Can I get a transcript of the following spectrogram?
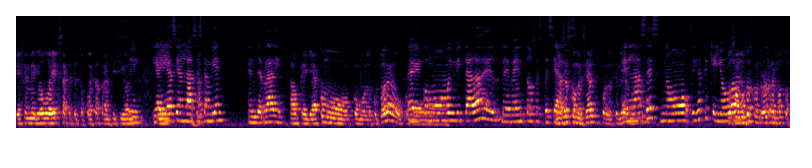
FM Globo Exa que te tocó esa transición. Sí, y ahí Y- hacía enlaces Ajá. también, en de radio. Ah, ok, ya como, como locutora o como... Eh, como invitada de, de eventos especiales. Enlaces comerciales, por ¿no? Enlaces, no, fíjate que yo... Los famosos control remoto.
